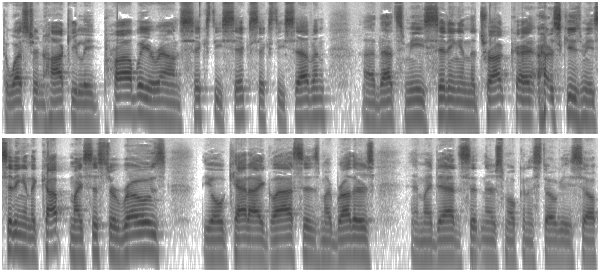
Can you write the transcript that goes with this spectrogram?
the Western Hockey League probably around 66 67 uh, that's me sitting in the truck, uh, excuse me, sitting in the cup. My sister Rose, the old cat eye glasses, my brothers, and my dad sitting there smoking a stogie. So,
